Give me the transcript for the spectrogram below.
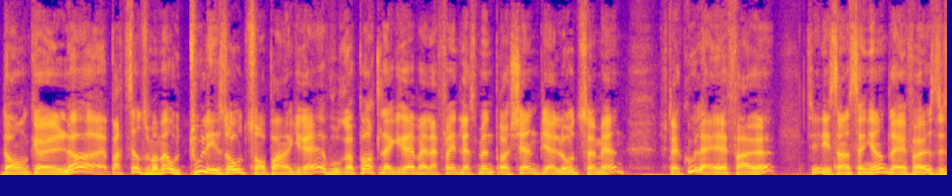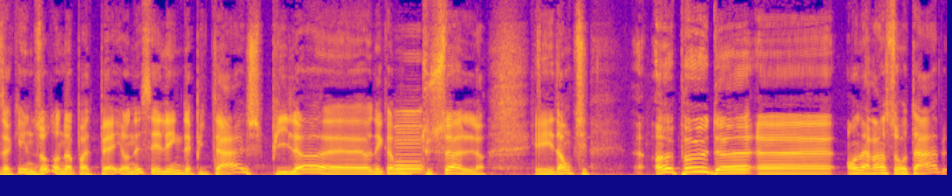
Donc euh, là, à partir du moment où tous les autres sont pas en grève, vous reporte la grève à la fin de la semaine prochaine puis à l'autre semaine, tout à coup la FAE, tu sais, les enseignants de la FAE se disent ok, nous autres on n'a pas de paye, on est ces lignes de piquetage, puis là euh, on est comme mm. tout seul. Là. Et donc un peu de euh, on avance aux tables,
